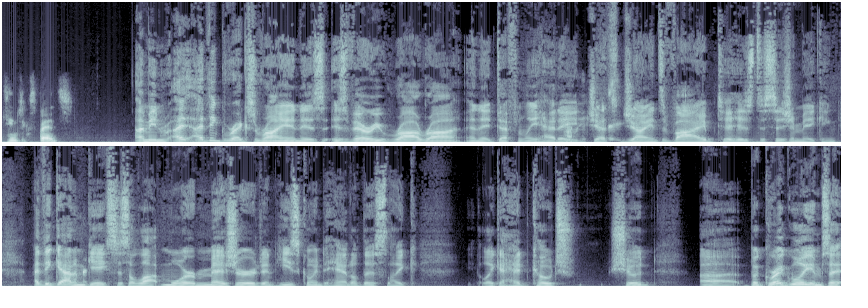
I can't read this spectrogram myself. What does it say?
teams' expense. I mean, I, I, think Rex Ryan is is very rah rah, and it definitely had a Jets Giants vibe to his decision making. I think Adam Gase is a lot more measured, and he's going to handle this like like a head coach should. Uh, but Greg Williams, I,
